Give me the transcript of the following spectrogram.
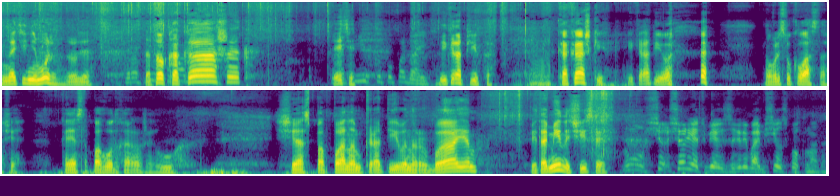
найти не можем, друзья. Зато какашек. Эти. Крапивка. И крапивка. Какашки и крапива. Но в лесу классно вообще. Наконец-то погода хорошая. Ух. Сейчас по панам крапива нарубаем. Витамины чистые. Ну, все, все лето бегать за грибами, сил сколько надо.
